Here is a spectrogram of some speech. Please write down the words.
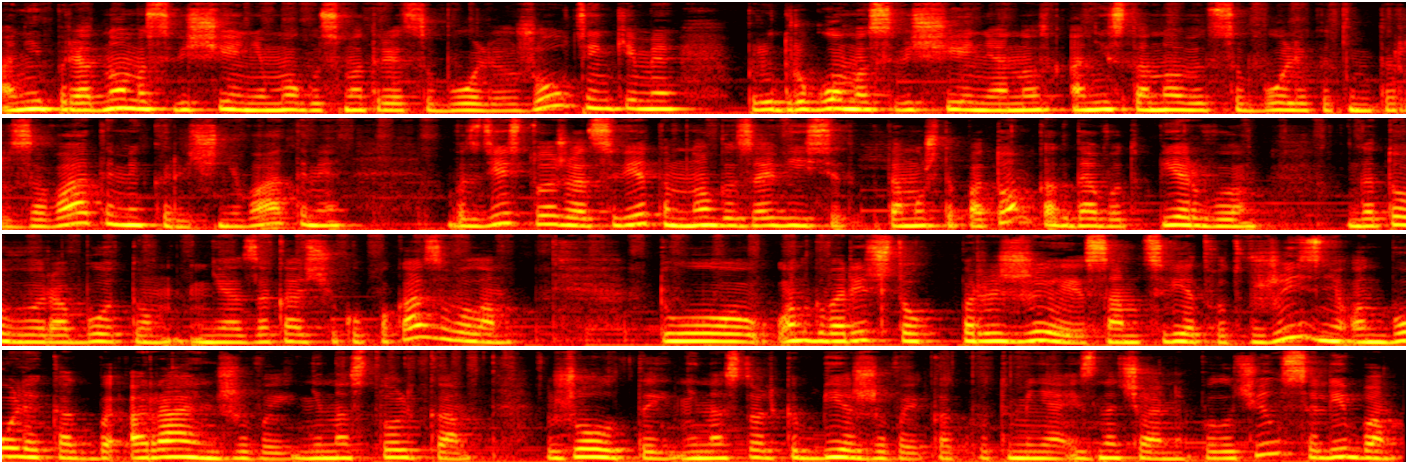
Они при одном освещении могут смотреться более желтенькими, при другом освещении они становятся более какими-то розоватыми, коричневатыми. Вот здесь тоже от цвета много зависит, потому что потом, когда вот первую готовую работу я заказчику показывала, то он говорит, что порыжее сам цвет вот в жизни, он более как бы оранжевый, не настолько желтый, не настолько бежевый, как вот у меня изначально получился, либо,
